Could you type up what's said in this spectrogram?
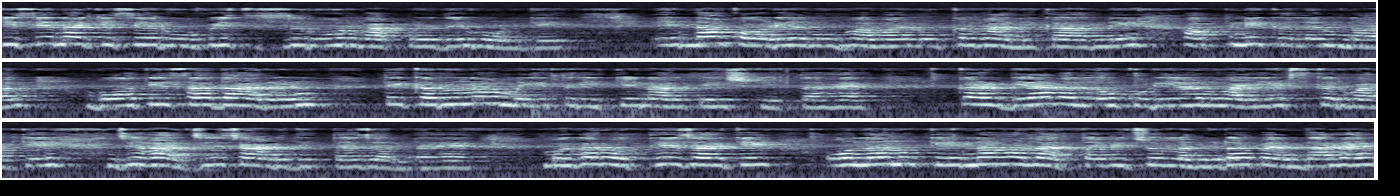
ਕਿਸੇ ਨਾ ਕਿਸੇ ਰੂਪ ਵਿੱਚ ਜ਼ਰੂਰ ਵਾਪਰਦੇ ਹੋਣਗੇ। ਇਹਨਾਂ ਕੌੜੇ ਅਨੁਭਵਾਂ ਨੂੰ ਕਹਾਣੀਕਾਰ ਨੇ ਆਪਣੀ ਕਲਮ ਨਾਲ ਬਹੁਤ ਹੀ ਸਧਾਰਨ ਤੇ ਕਰੁਣਾਮਈ ਤਰੀਕੇ ਨਾਲ ਪੇਸ਼ ਕੀਤਾ ਹੈ। ਘਰਦਿਆਂ ਵੱਲੋਂ ਕੁੜੀਆਂ ਨੂੰ ਆਈਲੈਟਸ ਕਰਵਾ ਕੇ ਜਹਾਜ਼ੇ ਛੱਡ ਦਿੱਤਾ ਜਾਂਦਾ ਹੈ। ਮਗਰ ਉੱਥੇ ਜਾ ਕੇ ਉਹਨਾਂ ਨੂੰ ਕਿਹਨਾਂ ਹਾਲਾਤਾਂ ਵਿੱਚੋਂ ਲੰਘਣਾ ਪੈਂਦਾ ਹੈ,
